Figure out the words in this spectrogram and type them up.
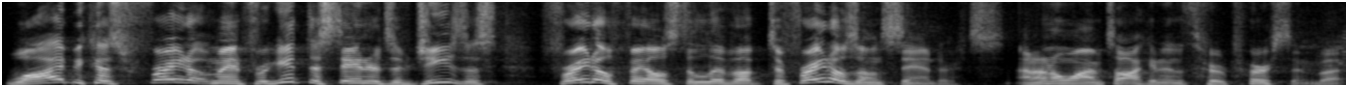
Why? Because Fredo, man, forget the standards of Jesus. Fredo fails to live up to Fredo's own standards. I don't know why I'm talking in the third person, but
